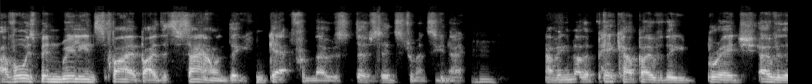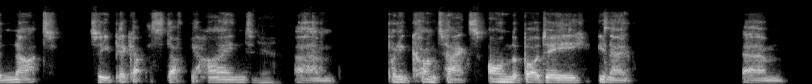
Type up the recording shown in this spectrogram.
I've always been really inspired by the sound that you can get from those those instruments. You know, mm-hmm. having another pickup over the bridge, over the nut, so you pick up the stuff behind, yeah. um, putting contacts on the body, you know. Um,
